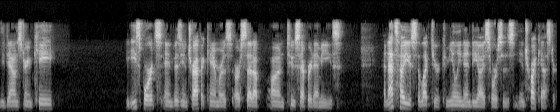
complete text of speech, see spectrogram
the downstream key. The esports and Vision traffic cameras are set up on two separate MEs. And that's how you select your Chameleon NDI sources in TriCaster.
